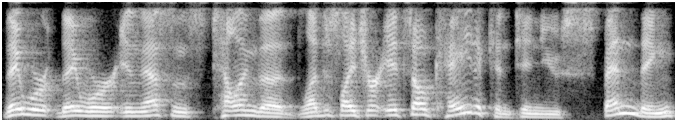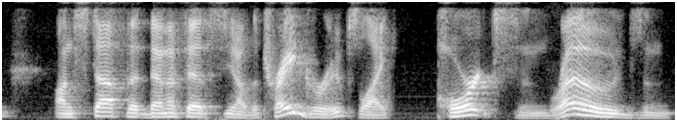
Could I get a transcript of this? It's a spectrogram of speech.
They were they were in essence telling the legislature it's okay to continue spending on stuff that benefits you know the trade groups like ports and roads and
